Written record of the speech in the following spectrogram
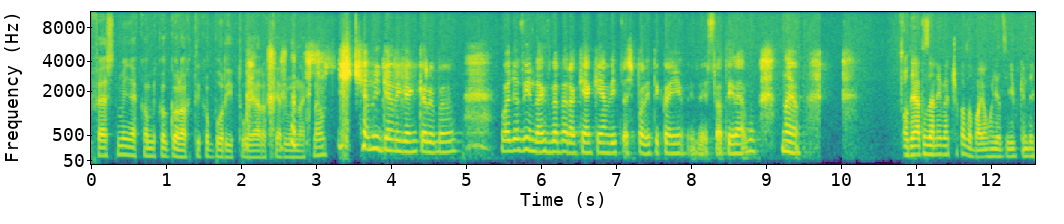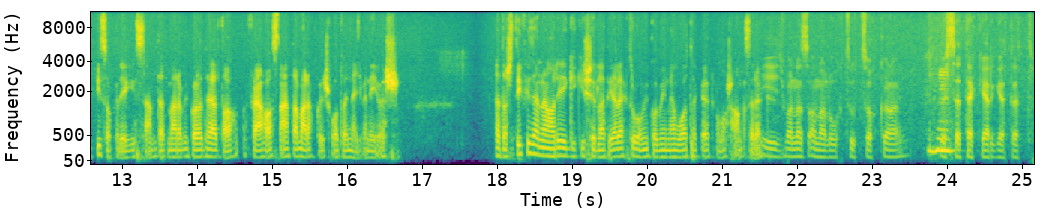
festmények, amik a galaktika borítójára kerülnek, nem? Igen, igen, igen, körülbelül. Vagy az indexbe berakják ilyen vicces politikai szatírába. Na jó. A Delta zenével csak az a bajom, hogy ez egyébként egy piszak régi szám, tehát már amikor a Delta felhasználta, már akkor is volt, hogy 40 éves. Tehát a Stiffy zene a régi kísérleti elektró, amikor még nem voltak elektromos hangszerek. Így van, az analóg cuccokkal uh-huh. összetekergetett.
